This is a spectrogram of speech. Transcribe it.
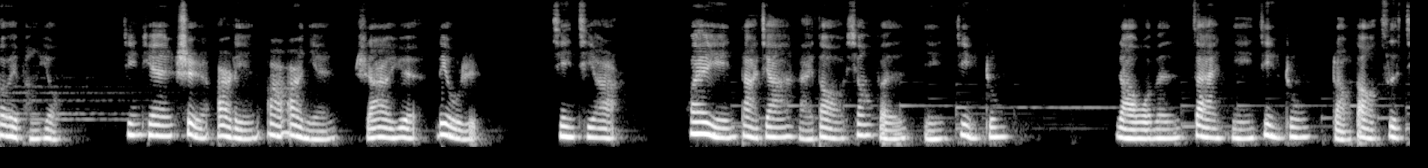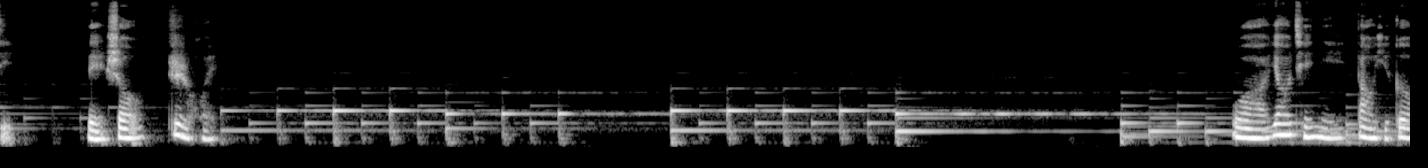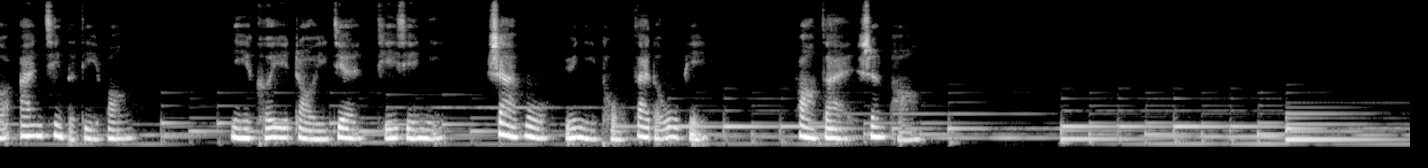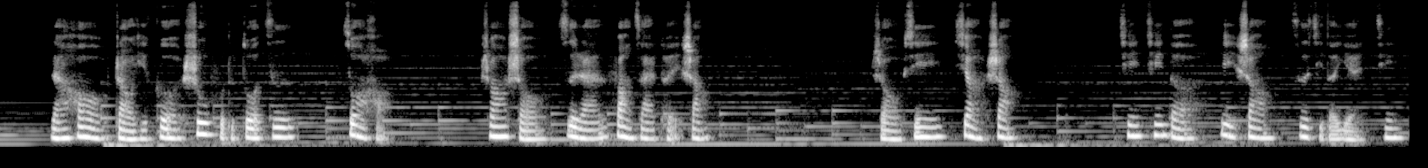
各位朋友，今天是二零二二年十二月六日，星期二。欢迎大家来到香焚宁静中，让我们在宁静中找到自己，领受智慧。我邀请你到一个安静的地方，你可以找一件提醒你善目与你同在的物品，放在身旁，然后找一个舒服的坐姿，坐好。双手自然放在腿上，手心向上，轻轻地闭上自己的眼睛，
